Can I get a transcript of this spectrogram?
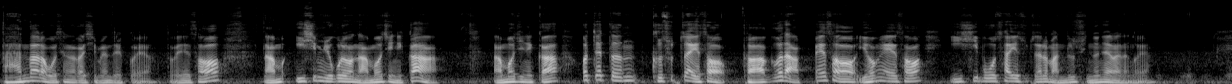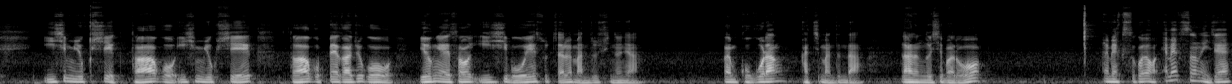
다 한다라고 생각하시면 될 거예요. 더해서 남 26으로 나머지니까 나머지니까 어쨌든 그 숫자에서 더하거나 빼서 0에서 25 사이 숫자를 만들 수 있느냐라는 거예요. 26씩 더하고 26씩 더하고 빼가지고 0에서 25의 숫자를 만들 수 있느냐. 그럼 그거랑 같이 만든다 라는 것이 바로 MX고요. MX는 이제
